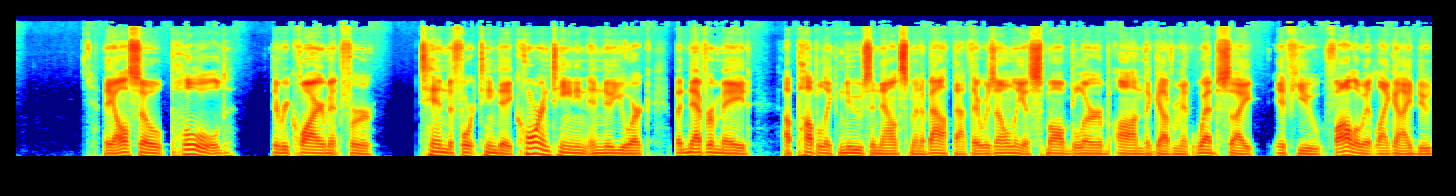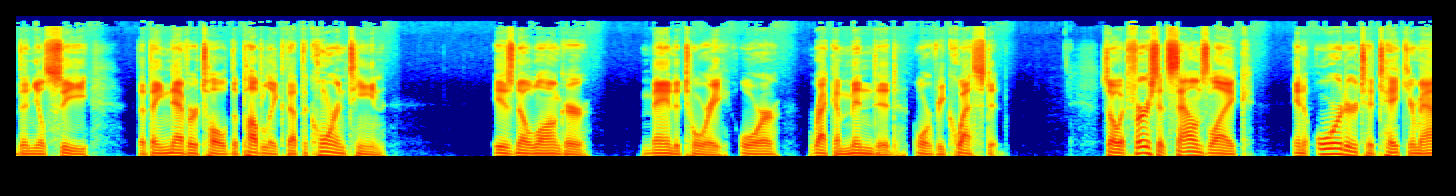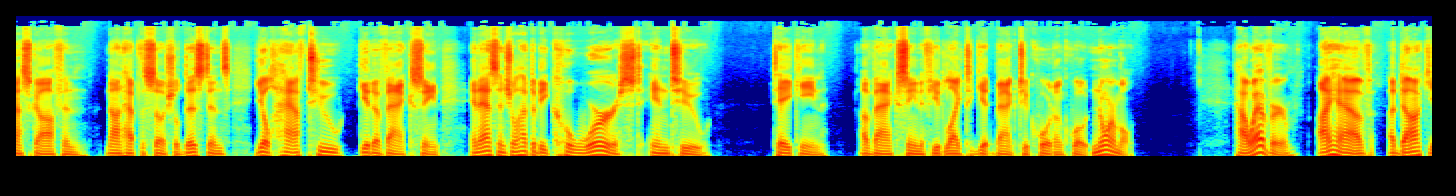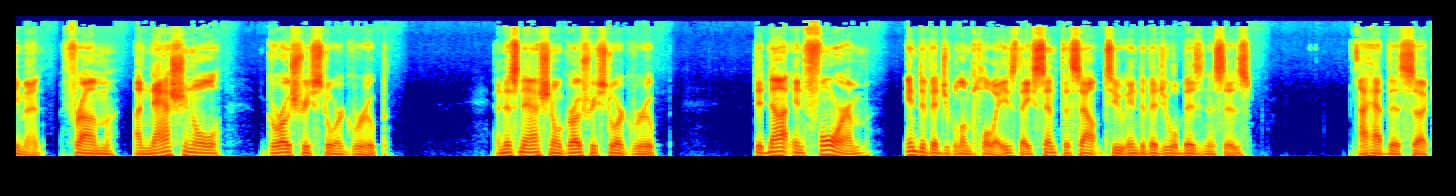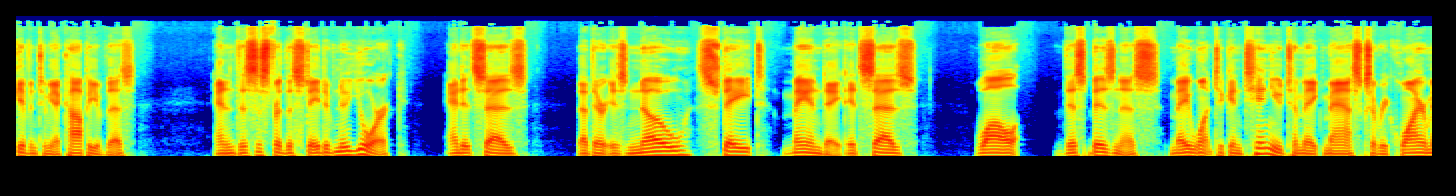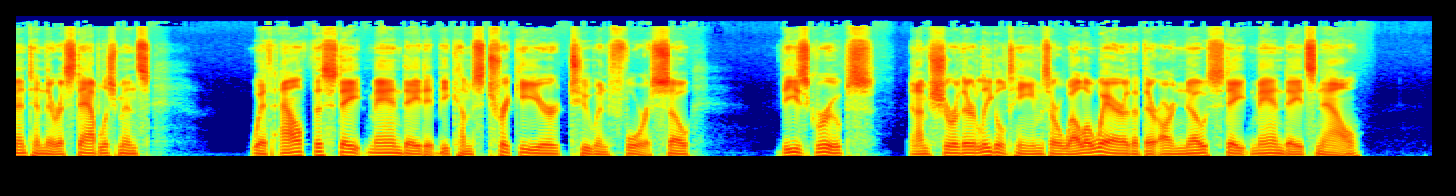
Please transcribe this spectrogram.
They also pulled the requirement for 10 to 14 day quarantining in New York, but never made a public news announcement about that. There was only a small blurb on the government website. If you follow it like I do, then you'll see that they never told the public that the quarantine is no longer mandatory or recommended or requested. So at first, it sounds like in order to take your mask off and not have the social distance, you'll have to get a vaccine. In essence, you'll have to be coerced into taking a vaccine if you'd like to get back to quote unquote normal. However, I have a document from a national grocery store group, and this national grocery store group did not inform individual employees. They sent this out to individual businesses. I had this uh, given to me, a copy of this and this is for the state of New York, and it says that there is no state mandate. It says while this business may want to continue to make masks a requirement in their establishments, without the state mandate, it becomes trickier to enforce. So these groups, and I'm sure their legal teams are well aware that there are no state mandates now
